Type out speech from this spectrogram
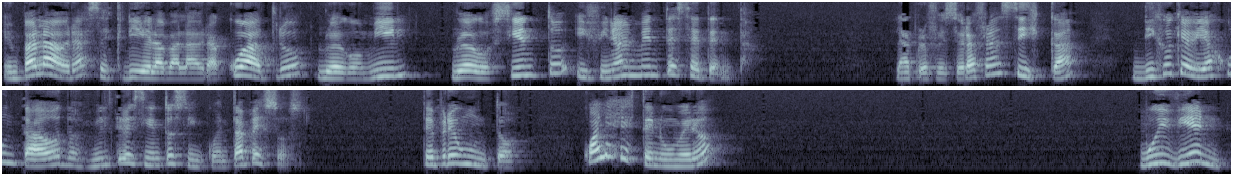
En palabras se escribe la palabra 4, luego 1000, luego 100 y finalmente 70. La profesora Francisca dijo que había juntado 2.350 pesos. Te pregunto, ¿cuál es este número? Muy bien,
